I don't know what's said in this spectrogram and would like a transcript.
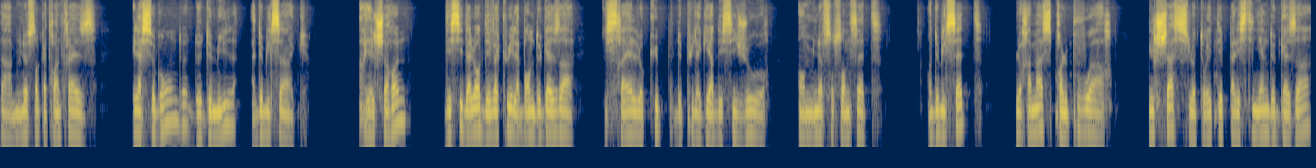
à 1993 et la seconde de 2000 à 2005. Ariel Sharon décide alors d'évacuer la bande de Gaza qu'Israël occupe depuis la guerre des six jours en 1967. En 2007, le Hamas prend le pouvoir. Il chasse l'autorité palestinienne de Gaza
